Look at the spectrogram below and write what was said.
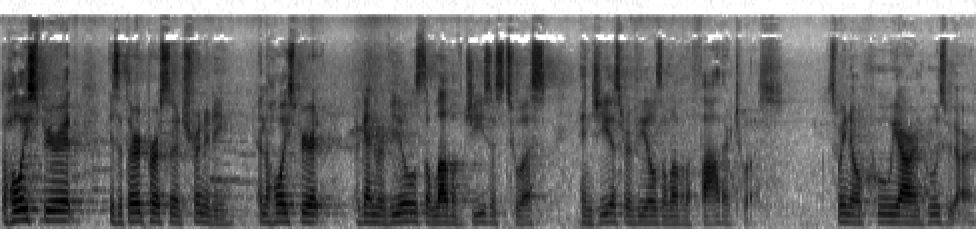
The Holy Spirit is the third person of the Trinity, and the Holy Spirit, again, reveals the love of Jesus to us, and Jesus reveals the love of the Father to us. So we know who we are and whose we are.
